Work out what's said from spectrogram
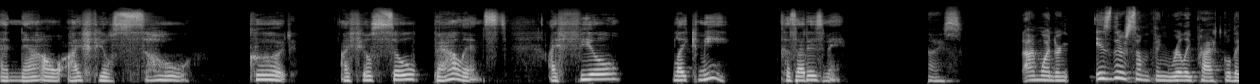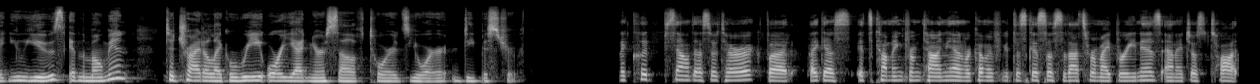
And now I feel so good. I feel so balanced. I feel like me because that is me. Nice. I'm wondering, is there something really practical that you use in the moment to try to like reorient yourself towards your deepest truth? It could sound esoteric, but I guess it's coming from Tanya and we're coming from Kiskissa, so that's where my brain is. And I just taught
